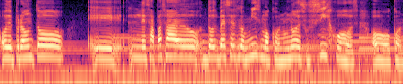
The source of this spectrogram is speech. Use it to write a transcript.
o de pronto eh, les ha pasado dos veces lo mismo con uno de sus hijos o con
